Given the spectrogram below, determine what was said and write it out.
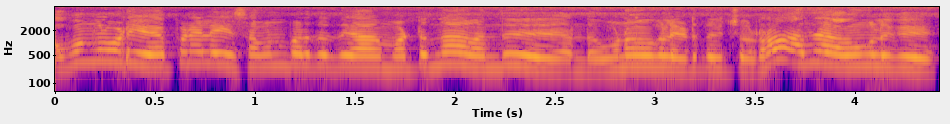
அவங்களுடைய வெப்பநிலையை சமன்படுத்துறதுக்காக மட்டும்தான் வந்து அந்த உணவுகளை எடுத்துக்க சொல்றோம். அது அவங்களுக்கு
